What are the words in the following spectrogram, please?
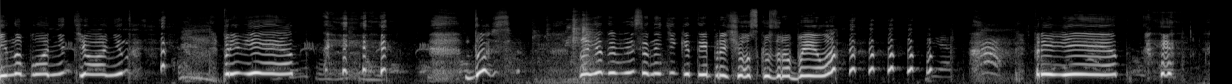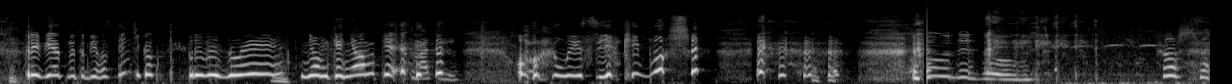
Инопланетянин. Привет! Даша, то я дивлюся, не тільки ти прическу зробила. Привіт! Привіт, ми тобі гостинчиків привезли. Нямки-нямки. Смотри. Ох, лис, який боже. Люди добрі. Що ж це?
